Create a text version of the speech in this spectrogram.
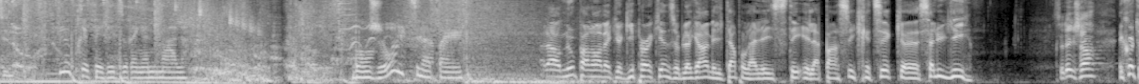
Le préféré du règne animal. Bonjour, les petits lapins. Alors, nous parlons avec Guy Perkins, blogueur militant pour la laïcité et la pensée critique. Euh, salut Guy. Salut Richard. Écoute,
